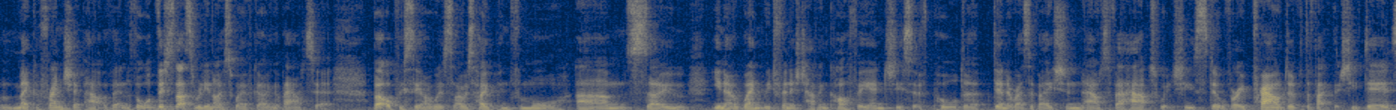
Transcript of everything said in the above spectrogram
make a friendship out of it. And I thought, well, this that's a really nice way of going about it. But obviously, I was I was hoping for more. Um, so you know, when we'd finished having coffee, and she sort of pulled a dinner reservation out of her hat, which she's still very proud of the fact that she did.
